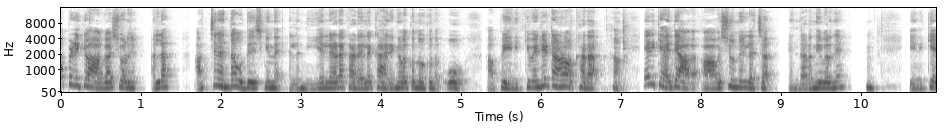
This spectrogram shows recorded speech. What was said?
അപ്പോഴേക്കും ആകാശ് പറഞ്ഞു അല്ല അച്ഛൻ എന്താ ഉദ്ദേശിക്കുന്നത് അല്ല നീ കടയിലെ കാര്യങ്ങളൊക്കെ നോക്കുന്നത് ഓ അപ്പൊ എനിക്ക് വേണ്ടിയിട്ടാണോ കട? ഹാ എനിക്ക് അതിന്റെ ആവശ്യമൊന്നുമില്ല അച്ഛ. എന്താണ് നീ പറഞ്ഞേ? എനിക്ക്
